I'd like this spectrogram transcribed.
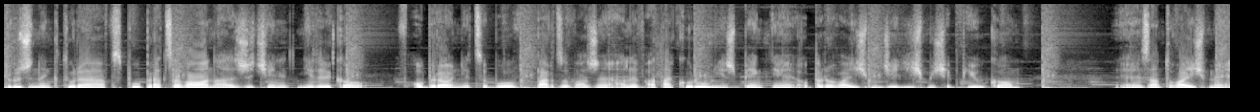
Drużynę, która współpracowała należycie nie, tylko w obronie, co było bardzo ważne, ale w ataku również. Pięknie operowaliśmy, dzieliliśmy się piłką. E, zanotowaliśmy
